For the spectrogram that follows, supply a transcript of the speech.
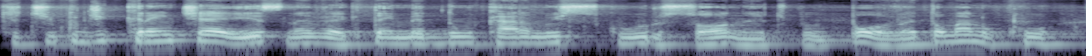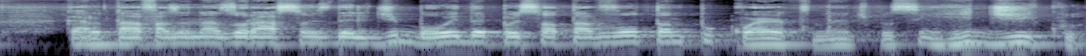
que tipo de crente é esse, né, velho? Que tem medo de um cara no escuro só, né? Tipo, pô, vai tomar no cu. O cara tava fazendo as orações dele de boa e depois só tava voltando pro quarto, né? Tipo assim, ridículo.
